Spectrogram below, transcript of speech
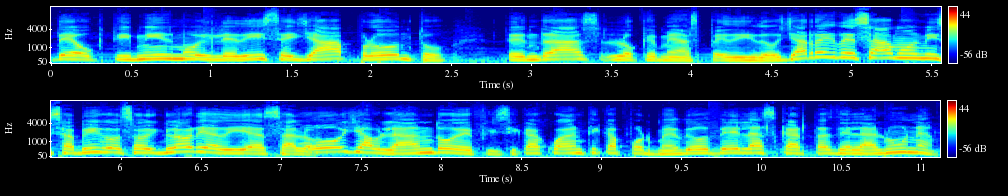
de optimismo y le dice, ya pronto tendrás lo que me has pedido. Ya regresamos, mis amigos. Soy Gloria Díaz Salón. Hoy hablando de física cuántica por medio de las cartas de la luna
